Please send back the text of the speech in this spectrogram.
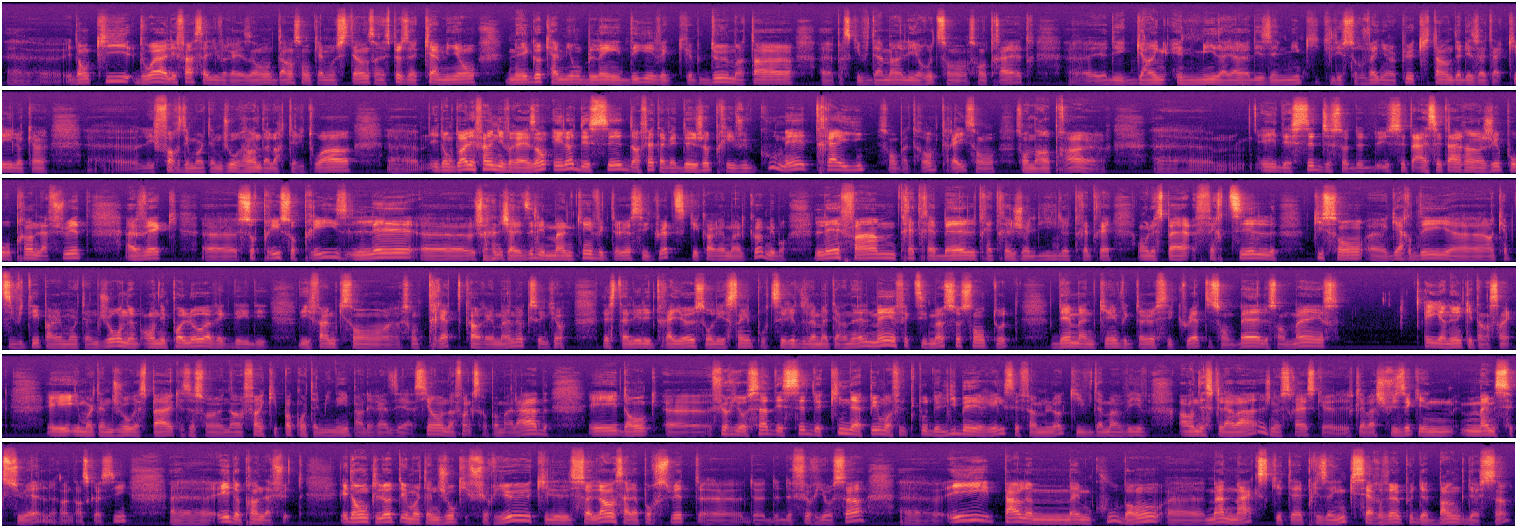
Euh, et donc, qui doit aller faire sa livraison dans son camion citerne. C'est un espèce de camion, méga camion blindé avec deux moteurs, euh, parce qu'évidemment, les routes sont, traîtres. Euh, il y a des gangs ennemis, d'ailleurs, des ennemis qui, les surveillent un peu, qui tentent de les attaquer quand les forces des Mortem Joe rentrent dans leur territoire. et donc, doit aller faire une livraison. Et là, décide, en fait, avait déjà prévu le coup, mais trahit son patron, trahit son, son empereur. Euh, et décide de, de, de s'est arrangé pour prendre la fuite avec, euh, surprise, surprise, les, euh, j'allais dire les mannequins Victoria's Secret, ce qui est carrément le cas, mais bon, les femmes très très belles, très très jolies, très très, on l'espère, fertiles, qui sont gardées en captivité par Immortan Joe. On n'est pas là avec des, des, femmes qui sont, sont traites carrément, là, qui, qui, ont installé les trailleuses sur les seins pour tirer du lait maternel, mais effectivement, ce sont toutes des mannequins Victoria's Secret. Ils sont belles, ils sont minces. Et il y en a une qui est enceinte. Et Immortan Joe espère que ce soit un enfant qui n'est pas contaminé par les radiations, un enfant qui ne sera pas malade. Et donc, euh, Furiosa décide de kidnapper, ou en fait plutôt de libérer ces femmes-là, qui évidemment vivent en esclavage, ne serait-ce que l'esclavage physique et même sexuel, dans ce cas-ci, euh, et de prendre la fuite. Et donc là, Immortan Joe qui est furieux, qu'il se lance à la poursuite euh, de, de, Furiosa, et par le même coup, bon, Mad Max, qui était prisonnier, qui servait servait un peu de banque de sang,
